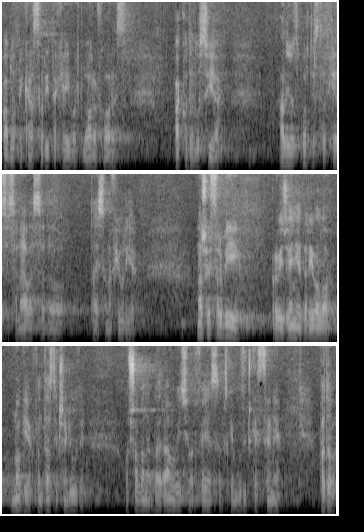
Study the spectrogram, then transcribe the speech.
Pablo Picasso, Rita Hayworth, Laura Flores, Paco de Lucia, ali i od sportista, od Jesusa Navasa do Tysona Furija. Našoj Srbiji proviđenje je darivalo mnoge fantastične ljude, od Šabana Bajramovića, Orfeja srpske muzičke scene, pa do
